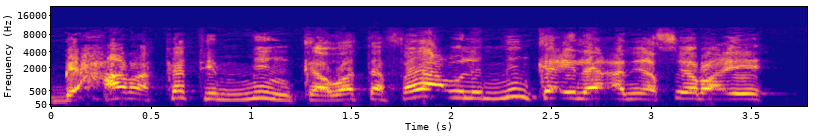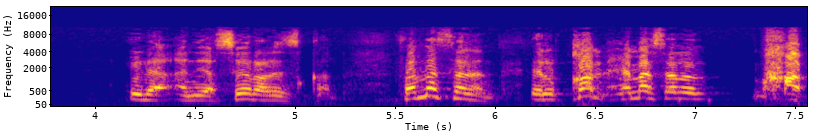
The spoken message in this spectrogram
بحركة منك وتفاعل منك إلى أن يصير إيه؟ إلى أن يصير رزقا. فمثلا القمح مثلا حب.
